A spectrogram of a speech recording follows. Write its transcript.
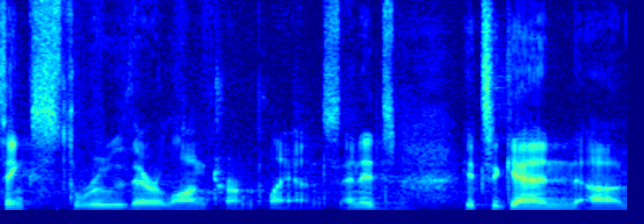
thinks through their long-term plans. And it's, it's again, um,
